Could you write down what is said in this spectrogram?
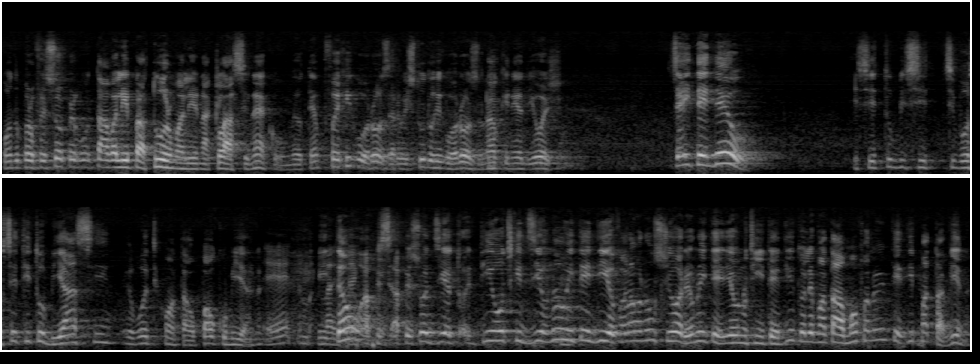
quando o professor perguntava ali para a turma ali na classe, né? O meu tempo foi rigoroso, era um estudo rigoroso, não é o que nem é de hoje. Você entendeu? E se, tu, se, se, você titubeasse, eu vou te contar, o pau comia, né? É, então, é que... a, a, pessoa dizia, tinha outros que diziam, não, entendi. Eu falava, não, senhor, eu não entendi, eu não tinha entendido. Eu levantava a mão e falava, não entendi patavina.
